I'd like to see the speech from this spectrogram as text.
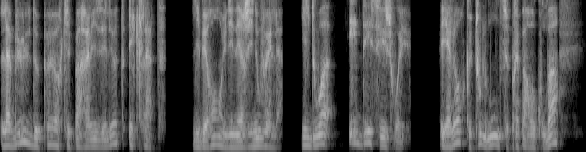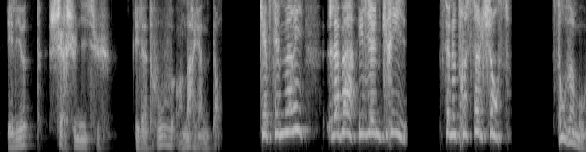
La bulle de peur qui paralyse Elliot éclate, libérant une énergie nouvelle. Il doit aider ses jouets. Et alors que tout le monde se prépare au combat, Elliot cherche une issue et la trouve en un rien de temps. Captain Marie, là-bas, il y a une grille. C'est notre seule chance. Sans un mot,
